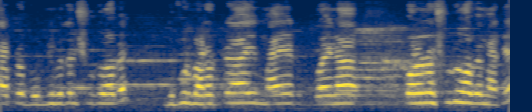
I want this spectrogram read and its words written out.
তারপর ভোগ নিবেদন শুরু হবে। দুপুর বারোটায় মায়ের গয়না পরানো শুরু হবে মাকে।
